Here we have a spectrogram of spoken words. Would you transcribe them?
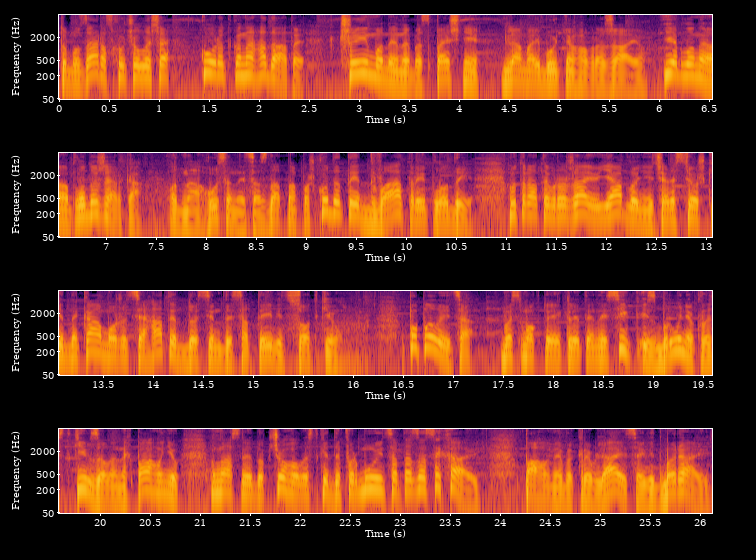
Тому зараз хочу лише коротко нагадати, чим вони небезпечні для майбутнього врожаю. Яблунева плодожерка. Одна гусениця здатна пошкодити 2-3 плоди. Утрати врожаю яблуні через цього шкідника можуть сягати до 70%. Попелиця висмоктує клітинний сік із бруньок, листків, зелених пагонів, внаслідок чого листки деформуються та засихають, пагони викривляються і відмирають.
